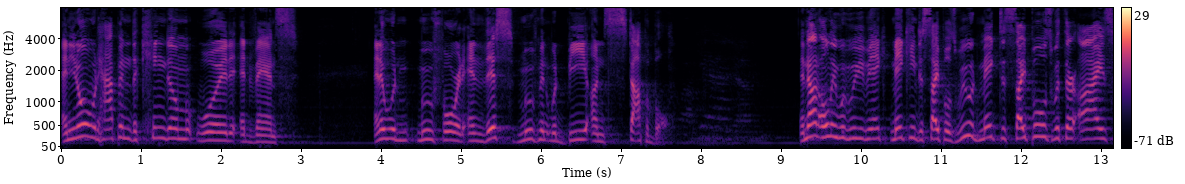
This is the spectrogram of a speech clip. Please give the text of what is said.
And you know what would happen? The kingdom would advance and it would move forward, and this movement would be unstoppable. And not only would we be make, making disciples, we would make disciples with their eyes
